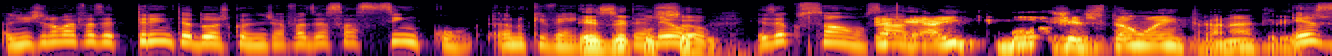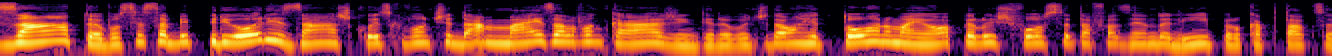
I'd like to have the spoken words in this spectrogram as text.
A gente não vai fazer 32 coisas, a gente vai fazer essas 5 ano que vem. Execução. entendeu? Execução, sabe? É, é aí que boa gestão entra, né, Cris? Exato, é você saber priorizar as coisas que vão te dar mais alavancagem, entendeu? Vão te dar um retorno maior pelo esforço que você está fazendo ali, pelo capital que você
